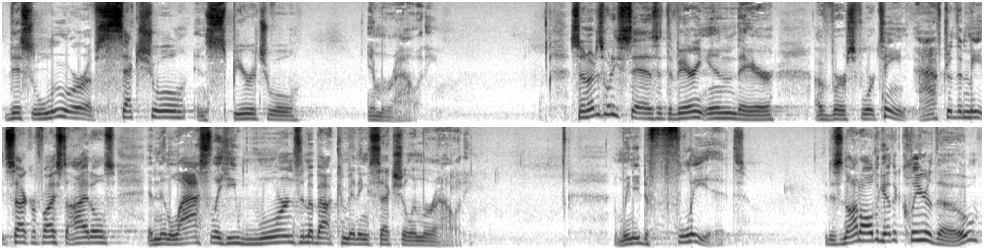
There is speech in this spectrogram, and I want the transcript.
this lure of sexual and spiritual immorality. So notice what he says at the very end there of verse 14. After the meat sacrificed to idols, and then lastly, he warns them about committing sexual immorality. And we need to flee it. It is not altogether clear, though,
